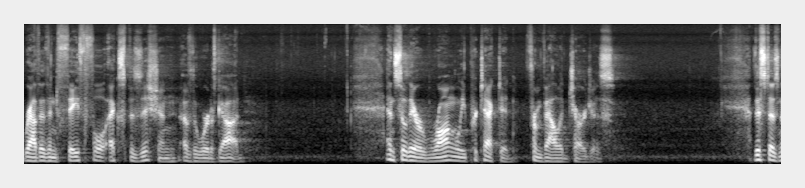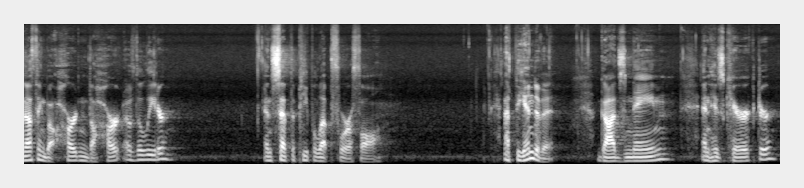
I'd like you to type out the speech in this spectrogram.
rather than faithful exposition of the Word of God and so they are wrongly protected from valid charges. This does nothing but harden the heart of the leader and set the people up for a fall. At the end of it, God's name and his character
